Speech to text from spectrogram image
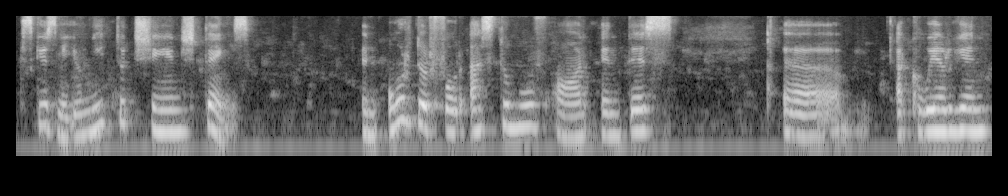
excuse me you need to change things in order for us to move on in this uh, Aquarian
